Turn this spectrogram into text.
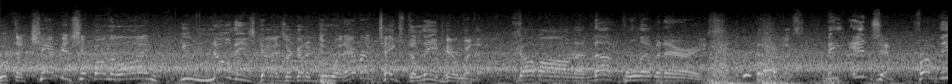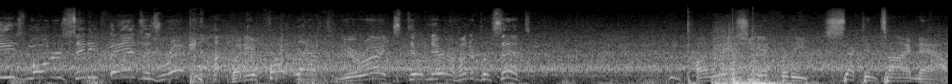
with the championship on the line, you know these guys are going to do whatever it takes to leave here with it. Come on, enough preliminaries. Regardless, the engine from these Motor City fans is revving up. Plenty of fight left. You're right, still near 100%. Unleashing it for the second time now.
